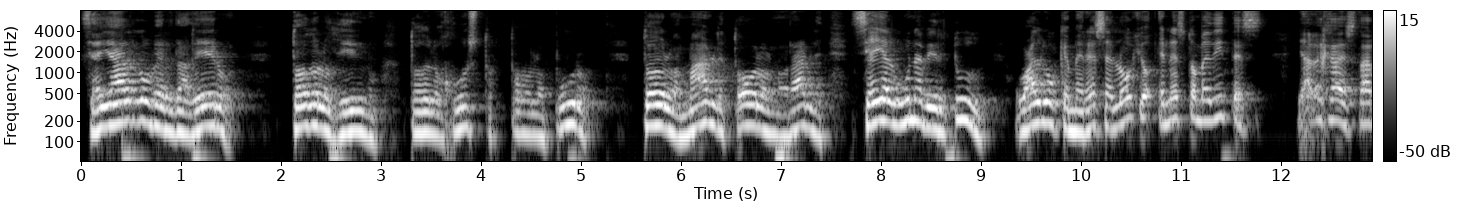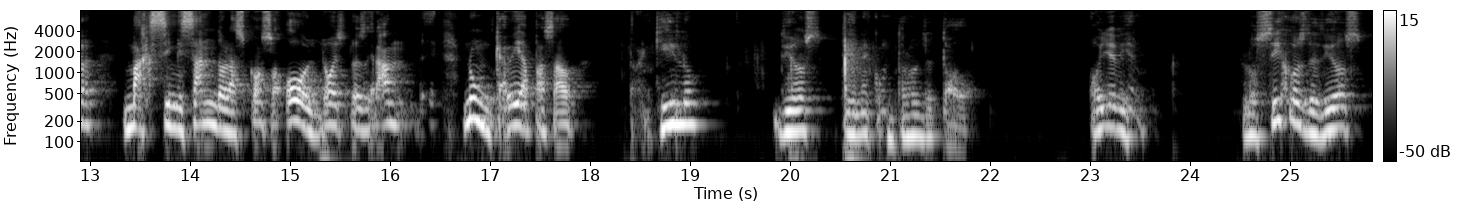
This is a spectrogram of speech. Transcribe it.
Si hay algo verdadero, todo lo digno, todo lo justo, todo lo puro, todo lo amable, todo lo honorable, si hay alguna virtud o algo que merece elogio, en esto medites. Ya deja de estar maximizando las cosas. Oh, no, esto es grande. Nunca había pasado. Tranquilo, Dios tiene control de todo. Oye bien, los hijos de Dios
